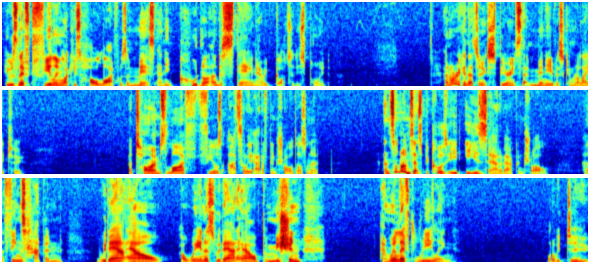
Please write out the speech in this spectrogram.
He was left feeling like his whole life was a mess and he could not understand how he'd got to this point. And I reckon that's an experience that many of us can relate to. At times, life feels utterly out of control, doesn't it? And sometimes that's because it is out of our control. Uh, things happen without our awareness, without our permission, and we're left reeling. What do we do?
